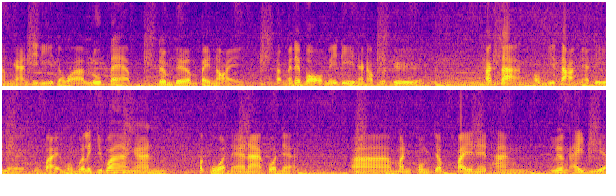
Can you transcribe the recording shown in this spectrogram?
ทำงานที่ดี แต่ว่ารูปแบบเดิมๆไปหน่อย แต่ไม่ได้บอกไม่ดีนะครับ ก็คือทักษะของที่3เนี่ยดีเลยลงไป ผมก็เลยคิดว่างานประกวดในอนาคตเนี่ยอ่ามันคงจะไปในทางเรื่องไอเดีย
